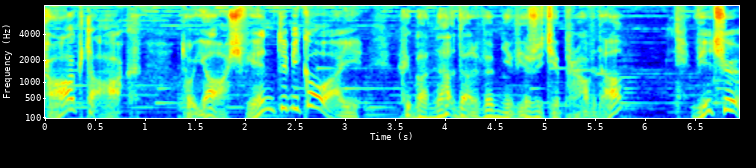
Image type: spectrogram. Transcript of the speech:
Tak, tak. To ja, święty Mikołaj. Chyba nadal we mnie wierzycie, prawda? Wiecie,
